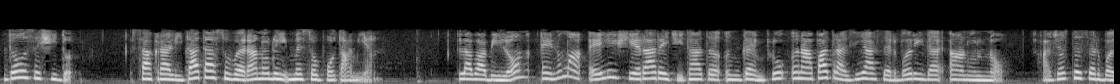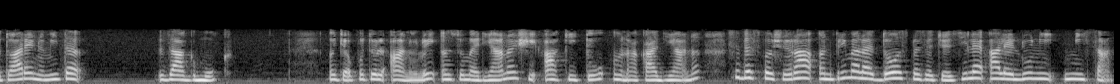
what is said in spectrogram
22. Sacralitatea suveranului mesopotamian La Babilon, Enuma Elish era recitată în templu în a patra zi a sărbării de anul nou. Această sărbătoare numită Zagmuk, începutul anului în sumeriană și Akitu în acadiană, se desfășura în primele 12 zile ale lunii Nisan.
